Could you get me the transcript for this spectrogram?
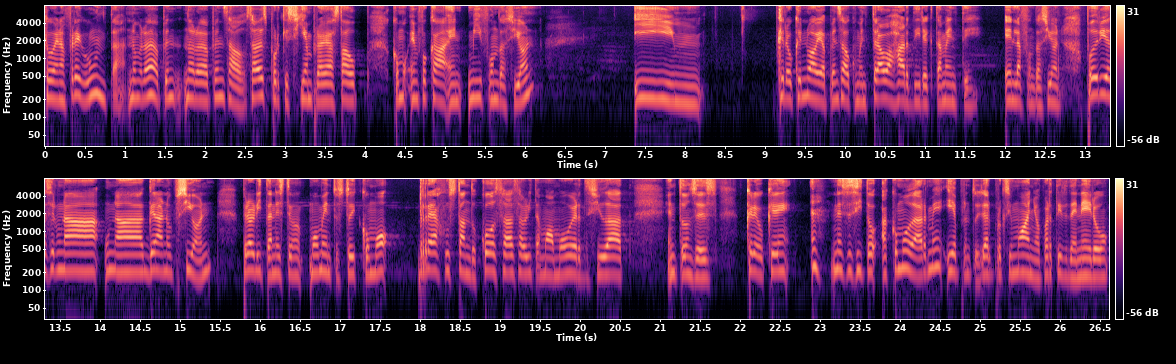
qué buena pregunta. No me lo había, no lo había pensado, ¿sabes? Porque siempre había estado como enfocada en mi fundación y mm, creo que no había pensado como en trabajar directamente en la fundación. Podría ser una, una gran opción, pero ahorita en este momento estoy como reajustando cosas, ahorita me voy a mover de ciudad, entonces creo que necesito acomodarme y de pronto ya el próximo año, a partir de enero,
